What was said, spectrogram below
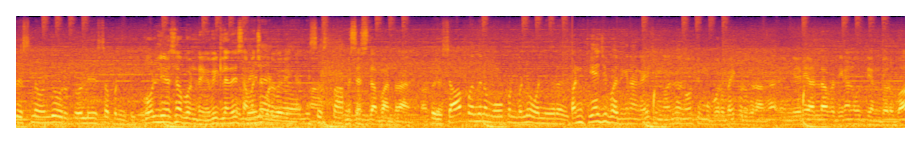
பேஸில் வந்து ஒரு டுவெல் இயர்ஸாக பண்ணிட்டு இருக்கோம். டுவெல் இயர்ஸாக பண்ணுறீங்க வீட்டிலேருந்தே சமைச்சு கொடுக்குறீங்க மிஸ்ஸஸ் தான். மிஸ்ஸஸ் தான் பண்ணுறாங்க ஷாப் வந்து நம்ம ஓப்பன் பண்ணி ஒன் இயர் ஆயிடுச்சு. ஒன் கேஜி பார்த்தீங்கன்னா கைஸ் இங்கே வந்து நூற்றி முப்பது ரூபாய்க்கு கொடுக்குறாங்க. எங்கள் ஏரியாவில் பார்த்தீங்கன்னா நூற்றி எண்பது ரூபா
